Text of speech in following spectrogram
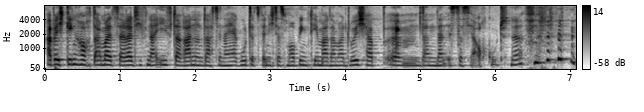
aber ich ging auch damals relativ naiv daran und dachte, naja gut, jetzt wenn ich das Mobbing-Thema da mal durch habe, ähm, dann, dann ist das ja auch gut. Ne?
